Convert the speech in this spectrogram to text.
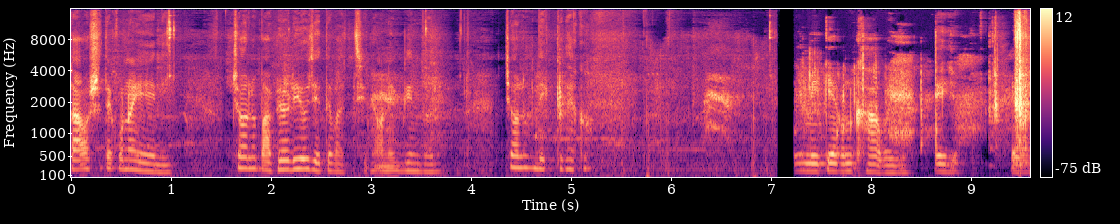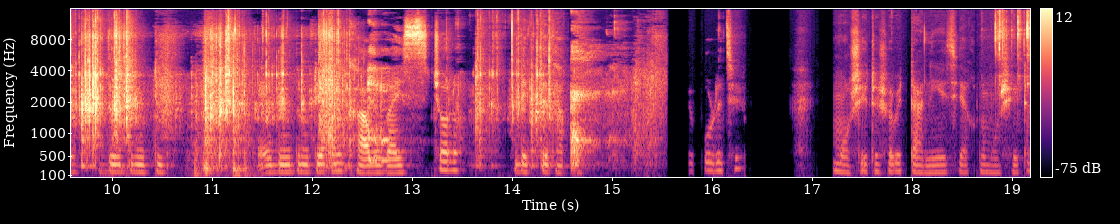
কারোর সাথে কোনো ইয়ে নেই। চলো বাপের বাড়িও যেতে পারছি না অনেক দিন ধরে। চলো দেখতে থাকো। এই মেয়েকে এখন খাওয়াবো এই যে, এই যে দুধ রুটি। এই দুধ রুটি এখন খাব গাইস চলো দেখতে থাকো। পড়েছে। মশাইটা সবে টানিয়েছি এখনও মশাইটা।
